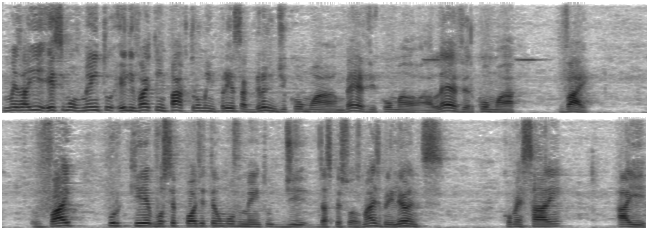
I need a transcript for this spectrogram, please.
mas aí esse movimento ele vai ter impacto numa empresa grande como a Ambev, como a Lever, como a vai, vai porque você pode ter um movimento de das pessoas mais brilhantes começarem aí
